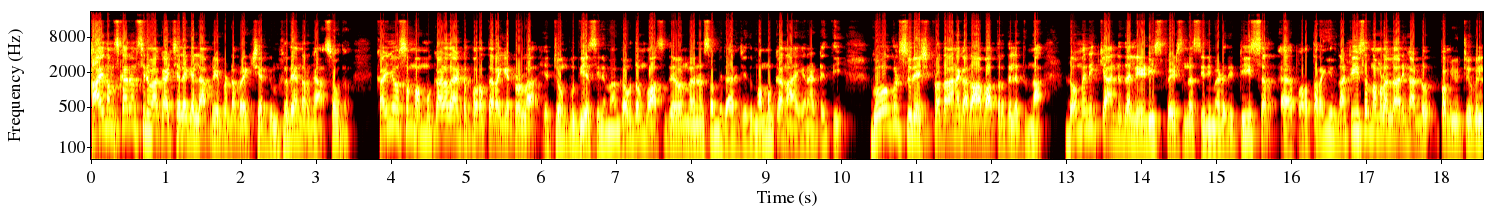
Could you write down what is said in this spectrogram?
ഹായ് നമസ്കാരം. സിനിമാ കാഴ്ചയിലേക്ക് എല്ലാ പ്രിയപ്പെട്ട പ്രേക്ഷകർക്കും ഹൃദയം നിറഞ്ഞ സ്വാഗതം. കഴിഞ്ഞ ദിവസം മമ്മൂക്കാളതായിട്ട് പുറത്തിറങ്ങിയിട്ടുള്ള ഏറ്റവും പുതിയ സിനിമ ഗൗതം വാസുദേവൻ മേനോൻ സംവിധാനം ചെയ്ത് മമ്മൂക്ക നായകനായിട്ട് എത്തി ഗോകുൽ സുരേഷ് പ്രധാന കഥാപാത്രത്തിലെത്തുന്ന Dominic and the ladies purse എന്ന സിനിമയുടെ ഒരു ടീസർ പുറത്തിറങ്ങിയിരുന്നു. ആ ടീസർ നമ്മളെല്ലാവരും കണ്ടു. ഇപ്പം യൂട്യൂബിൽ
